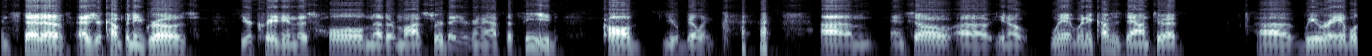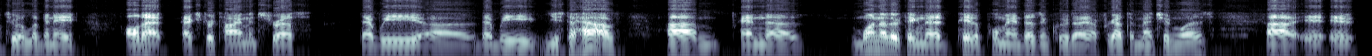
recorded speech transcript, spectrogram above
Instead of as your company grows, you're creating this whole another monster that you're going to have to feed called your billing. um, and so, uh, you know, when, when it comes down to it, uh, we were able to eliminate all that extra time and stress that we uh, that we used to have. Um, and uh, one other thing that Pay the Pool Man does include, I, I forgot to mention, was uh, it, it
